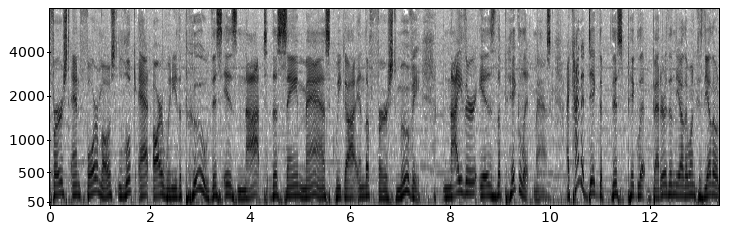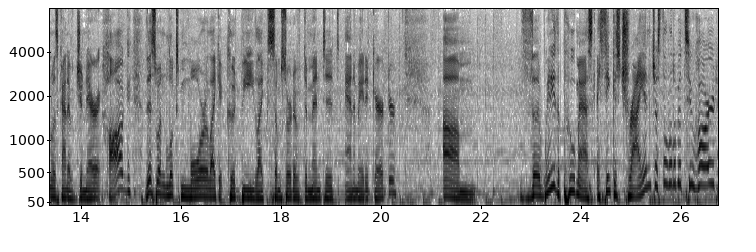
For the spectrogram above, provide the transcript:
First and foremost, look at our Winnie the Pooh. This is not the same mask we got in the first movie. Neither is the Piglet mask. I kind of dig the, this Piglet better than the other one because the other one was kind of generic hog. This one looks more like it could be like some sort of demented animated character. Um, the Winnie the Pooh mask, I think, is trying just a little bit too hard.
